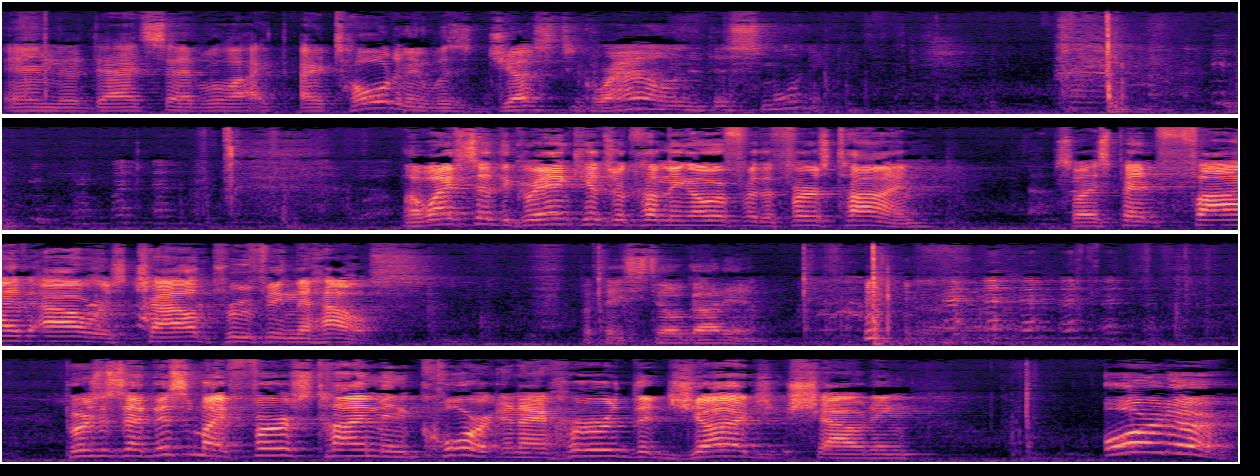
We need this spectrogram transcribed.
And the dad said, Well, I, I told him it was just ground this morning. My wife said the grandkids were coming over for the first time, so I spent five hours childproofing the house, but they still got in. Person said, This is my first time in court, and I heard the judge shouting, Order!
